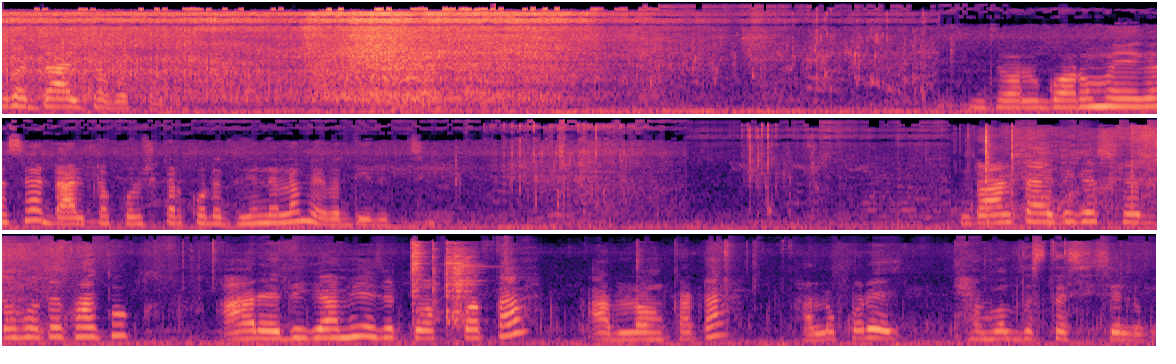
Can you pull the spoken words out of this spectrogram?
এবার ডালটা বসাবো। জল গরম হয়ে গেছে, ডালটা পরিষ্কার করে ধুয়ে নিলাম, এবার দিয়ে দিচ্ছি। ডালটা এদিকে সেদ্ধ হতে থাকুক, আর এদিকে আমি এই যে টক পাতা আর লঙ্কাটা ভালো করে হেমল দস্তায় ছিঁচে নেব।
